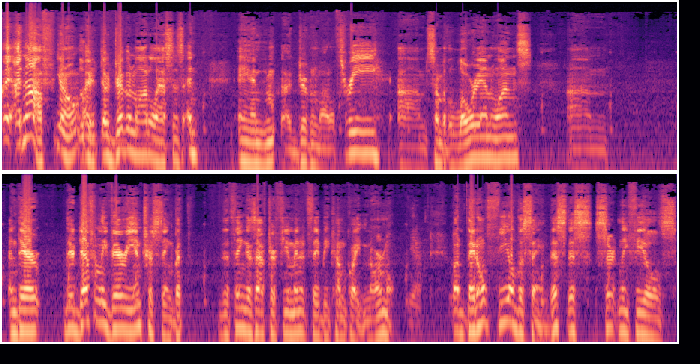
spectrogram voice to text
I- enough. You know, Okay. I've, I've driven Model S's and and I've driven Model Three, um, some of the lower end ones, um, and they're they're definitely very interesting. But the thing is, after a few minutes, they become quite normal. Yeah. But they don't feel the same. This this certainly feels.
